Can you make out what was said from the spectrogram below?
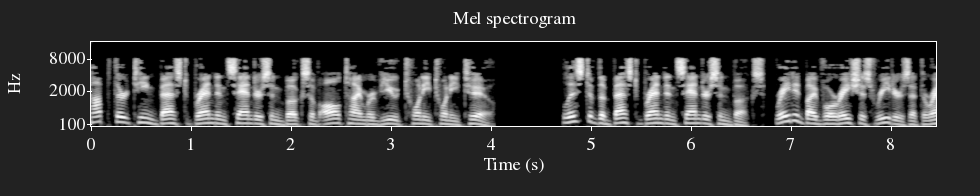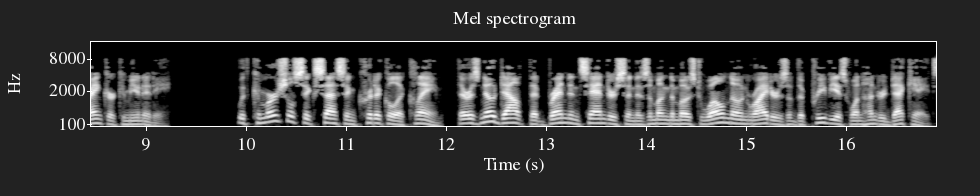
Top 13 Best Brandon Sanderson Books of All Time Review 2022. List of the best Brandon Sanderson books, rated by voracious readers at the Ranker community. With commercial success and critical acclaim, there is no doubt that Brandon Sanderson is among the most well-known writers of the previous 100 decades.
